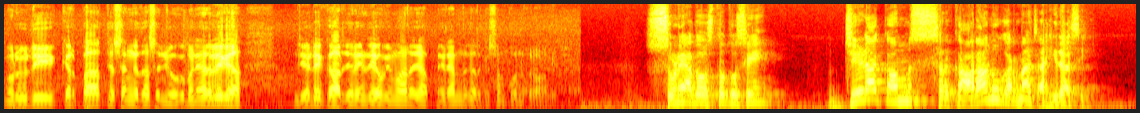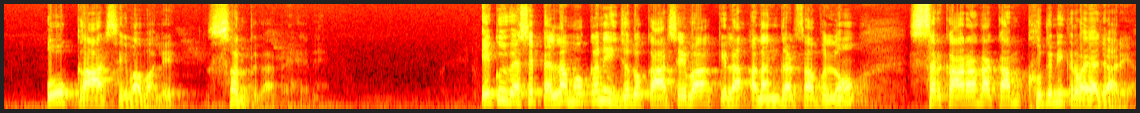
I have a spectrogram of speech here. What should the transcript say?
ਗੁਰੂ ਦੀ ਕਿਰਪਾ ਤੇ ਸੰਗਤ ਦਾ ਸੰਯੋਗ ਬਣਿਆ ਰਹੇਗਾ। ਜਿਹੜੇ ਕਾਰਜ ਰਹਿੰਦੇ ਉਹ ਵੀ ਮਹਾਰਾਜ ਆਪਣੀ ਰਹਿਮਤ ਕਰਕੇ ਸੰਪੂਰਨ ਕਰਾਉਣਗੇ। ਸੁਣਿਆ ਦੋਸਤੋ ਤੁਸੀਂ, ਜਿਹੜਾ ਕੰਮ ਸਰਕਾਰਾਂ ਨੂੰ ਕਰਨਾ ਚਾਹੀਦਾ ਸੀ, ਉਹ ਕਾਰ ਸੇਵਾ ਵਾਲੇ ਸੰਤ ਕਰ ਰਹੇ ਨੇ। ਇਹ ਕੋਈ ਵੈਸੇ ਪਹਿਲਾ ਮੌਕਾ ਨਹੀਂ, ਜਦੋਂ ਕਾਰ ਸੇਵਾ ਕਿਲਾ ਆਨੰਦਗੜ੍ਹ ਸਾਹਿਬ ਵੱਲੋਂ ਸਰਕਾਰਾਂ ਦਾ ਕੰਮ ਖੁਦ ਨਹੀਂ ਕਰਵਾਇਆ ਜਾ ਰਿਹਾ।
